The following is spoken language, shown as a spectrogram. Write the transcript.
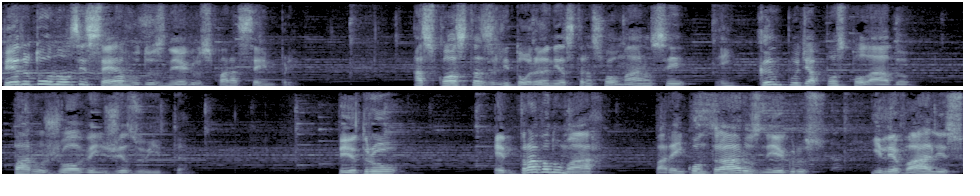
Pedro tornou-se servo dos negros para sempre. As costas litorâneas transformaram-se em campo de apostolado para o jovem jesuíta. Pedro entrava no mar para encontrar os negros e levar-lhes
